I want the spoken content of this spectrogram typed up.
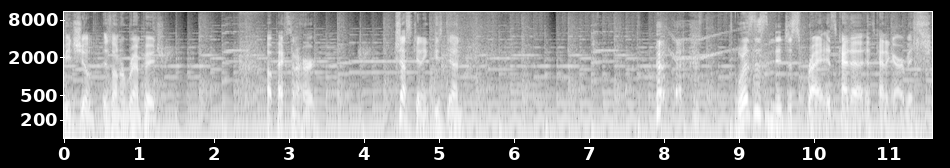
Meat Shield is on a rampage. Oh, Peck's gonna hurt. Just kidding, he's done. What is this ninja sprite? It's kind of it's kind of garbage.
